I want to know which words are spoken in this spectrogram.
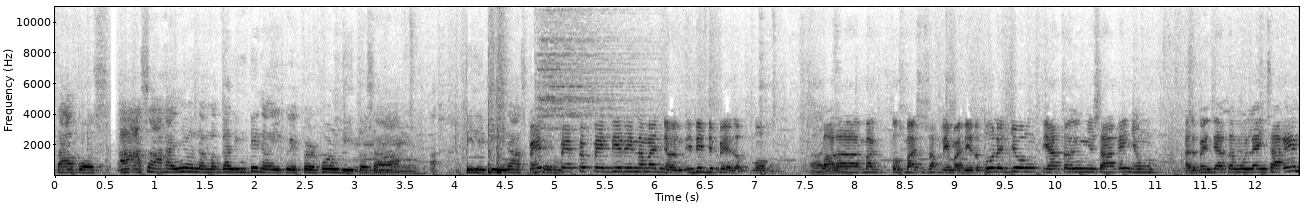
Tapos, aasahan nyo na magaling din ang ipe-perform dito sa ah, Pilipinas. Pwede, Kasi, pwede, pwede rin naman yon i-develop mo. Ah, para magtugma siya sa klima dito. Tulad yung tiyatanong nyo sa akin, yung ano ba yung tiyatanong line sa akin?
